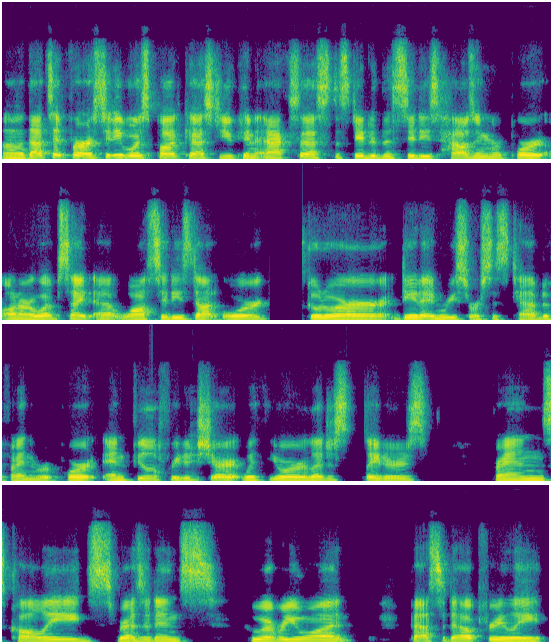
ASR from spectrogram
Uh, that's it for our CityVoice podcast. You can access the State of the City's housing report on our website at wacities.org. Go to our data and resources tab to find the report and feel free to share it with your legislators, friends, colleagues, residents, whoever you want. Pass it out freely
